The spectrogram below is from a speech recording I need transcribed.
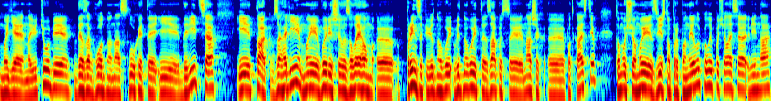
Ми є на Ютубі, де завгодно нас слухайте і дивіться. І так, взагалі, ми вирішили з Олегом е, в принципі віднови, відновити записи наших е, подкастів, тому що ми, звісно, припинили, коли почалася війна.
